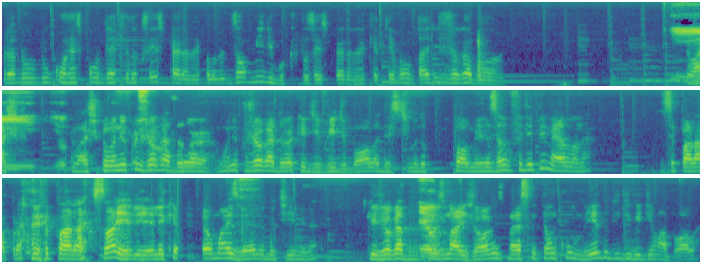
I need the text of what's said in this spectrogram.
para não, não corresponder àquilo que você espera, né? Pelo menos ao mínimo que você espera, né? Que é ter vontade de jogar bola. E eu acho, eu, eu acho que o único jogador, o único jogador que divide bola desse time do Palmeiras é o Felipe Melo, né? Se você parar para reparar, é só ele, ele que é o mais velho do time, né? Que jogadores é o... mais jovens parece que estão com medo de dividir uma bola.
